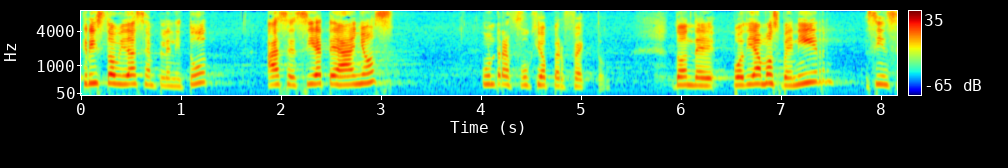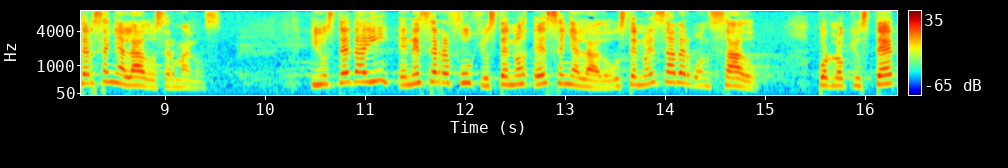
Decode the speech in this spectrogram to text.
Cristo Vidas en Plenitud hace siete años, un refugio perfecto, donde podíamos venir sin ser señalados, hermanos. Y usted ahí, en ese refugio, usted no es señalado, usted no es avergonzado por lo que usted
